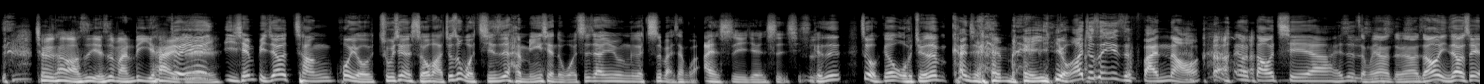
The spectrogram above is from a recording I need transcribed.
邱永康老师也是蛮厉害的。对，因为以前比较常会有出现的手法，就是我其实很明显的，我是在用那个吃百香果暗示一件事情。是可是这首歌我觉得看起来没有，他就是一直烦恼，用刀切啊，还是怎么样怎么样。然后你知道，所以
